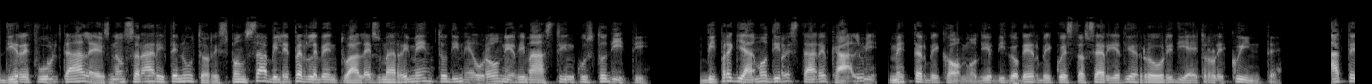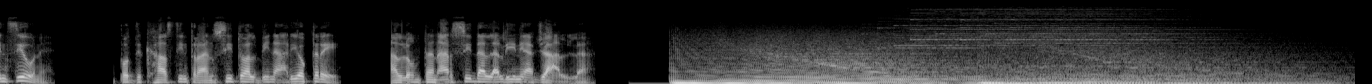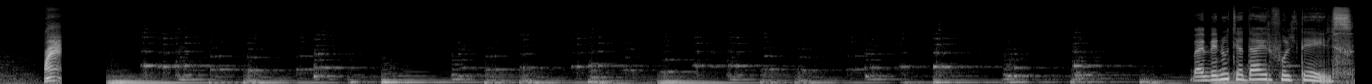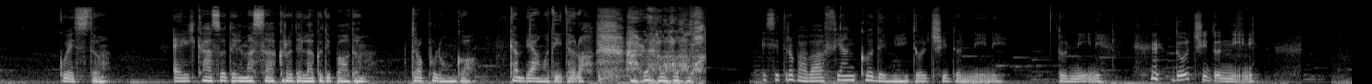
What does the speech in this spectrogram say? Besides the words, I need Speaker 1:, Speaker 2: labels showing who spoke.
Speaker 1: Default Ales non sarà ritenuto responsabile per l'eventuale smarrimento di neuroni rimasti incustoditi. Vi preghiamo di restare calmi, mettervi comodi e di godervi questa serie di errori dietro le quinte. Attenzione! Podcast in transito al binario 3. Allontanarsi dalla linea gialla.
Speaker 2: Benvenuti a Direful Tales. Questo è il caso del massacro del lago di Bodom. Troppo lungo. Cambiamo titolo. E si trovava a fianco dei miei dolci donnini. Donnini. dolci donnini.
